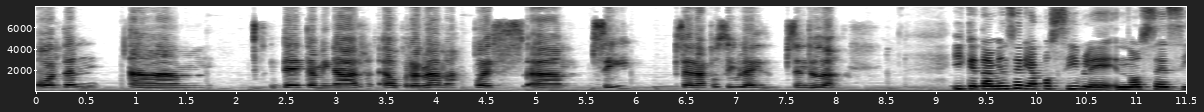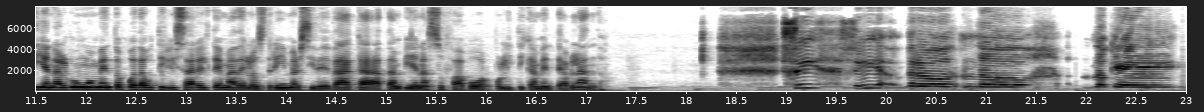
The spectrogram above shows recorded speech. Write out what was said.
orden de terminar el programa. Pues sí, será posible, sin duda y que también sería posible, no sé si en algún momento pueda utilizar el tema de los Dreamers y de DACA también a su favor políticamente hablando. Sí, sí, pero lo, lo que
